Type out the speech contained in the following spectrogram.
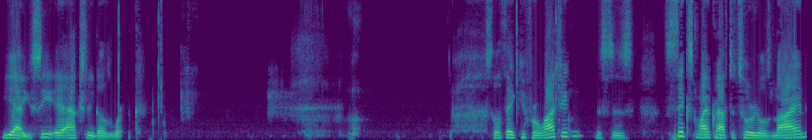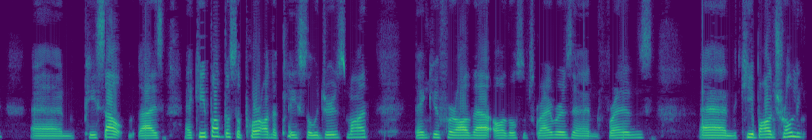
Yeah, you see, it actually does work. So thank you for watching. This is 6 Minecraft Tutorials 9. And peace out, guys. And keep up the support on the Clay Soldiers mod. Thank you for all that, all those subscribers and friends. And keep on trolling.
